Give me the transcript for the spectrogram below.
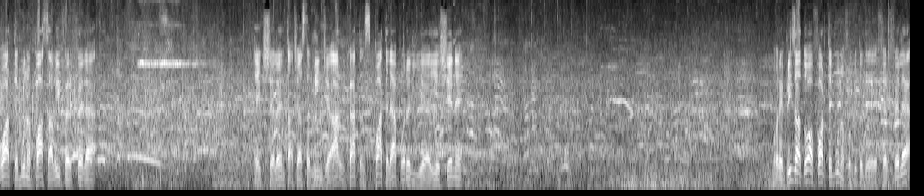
Foarte bună pasa lui Ferfelea. Excelentă această minge aruncată în spatele apărării ieșene. O repriză a doua foarte bună făcută de Ferfelea.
